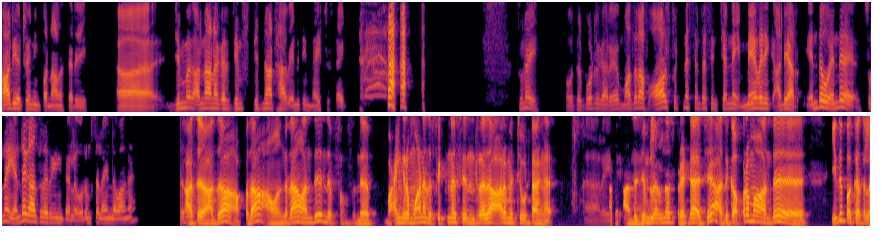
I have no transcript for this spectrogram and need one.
கார்டியோ ட்ரைனிங் பண்ணாலும் சரி, ஆ gym Anna Nagar gyms did not have any thing nice to sight. சுனை ஒருத்தர் போட்டிருக்காரு mother of all fitness centres in Chennai Maverick Adyar. எந்த எந்த சுனை எந்த காலத்துல இருக்கீங்கன்னு தெரியல. ஒரு நிமிஷம் லைன்ல வாங்க. அது அதான் அப்பதான் அவங்க தான் வந்து இந்த இந்த பயங்கரமான இந்த ஃபிட்னஸ்ன்றத ஆரம்பிச்சு விட்டாங்க. அந்த ஜிம்ல இருந்தா ஸ்ப்ரெட் ஆச்சு அதுக்கப்புறமா வந்து இது பக்கத்துல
